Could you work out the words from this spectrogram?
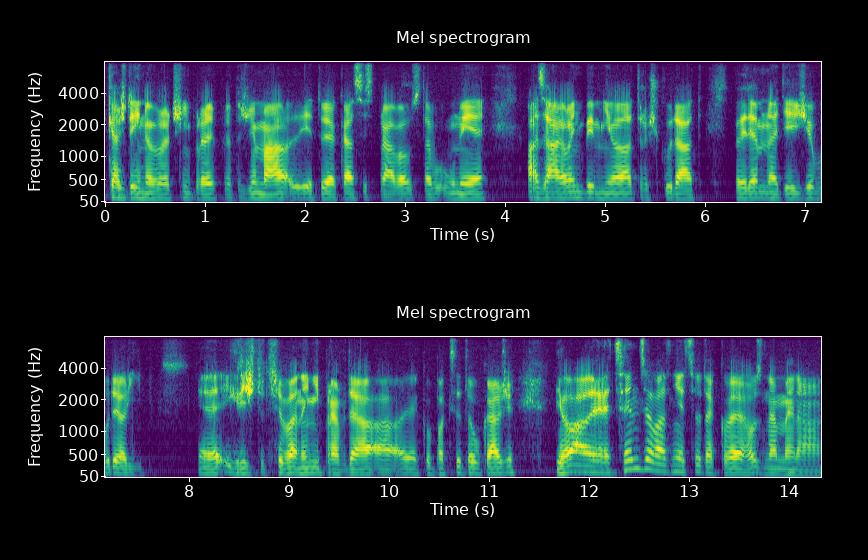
každý novoroční projev, protože má, je to jakási zpráva o stavu Unie a zároveň by měla trošku dát lidem naději, že bude líp. Eh, i když to třeba není pravda a jako pak se to ukáže. Jo, ale recenzovat něco takového znamená,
